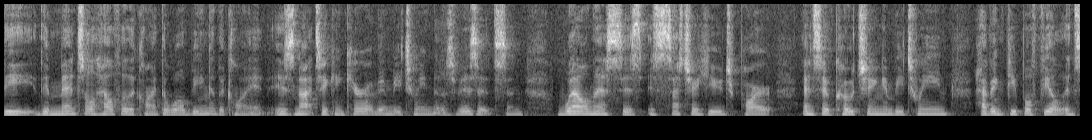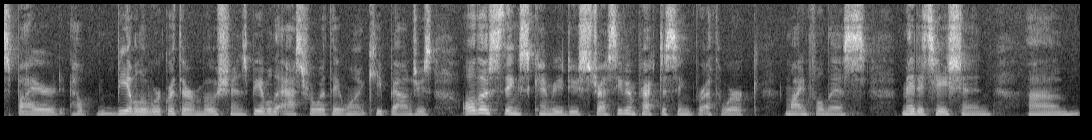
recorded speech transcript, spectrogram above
the the mental health of the client, the well being of the client is not taken care of in between those visits. And wellness is is such a huge part. And so coaching in between, having people feel inspired, help be able to work with their emotions, be able to ask for what they want, keep boundaries, all those things can reduce stress. Even practicing breath work, mindfulness, meditation, um,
